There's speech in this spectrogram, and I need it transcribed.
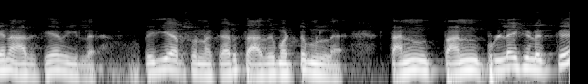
ஏன்னா அது தேவையில்லை. பெரியார் சொன்ன கருத்து அது மட்டும் இல்லை. தன் தன் பிள்ளைகளுக்கு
